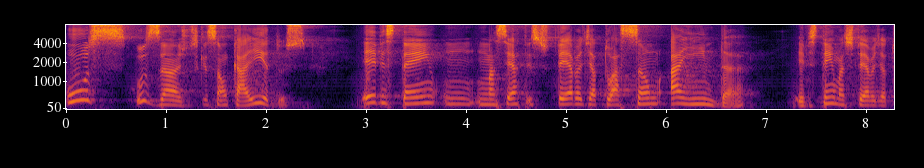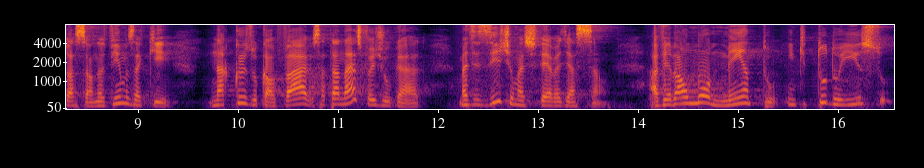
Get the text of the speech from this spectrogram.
os, os anjos que são caídos, eles têm um, uma certa esfera de atuação ainda. Eles têm uma esfera de atuação. Nós vimos aqui, na cruz do Calvário, Satanás foi julgado, mas existe uma esfera de ação. Haverá um momento em que tudo isso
